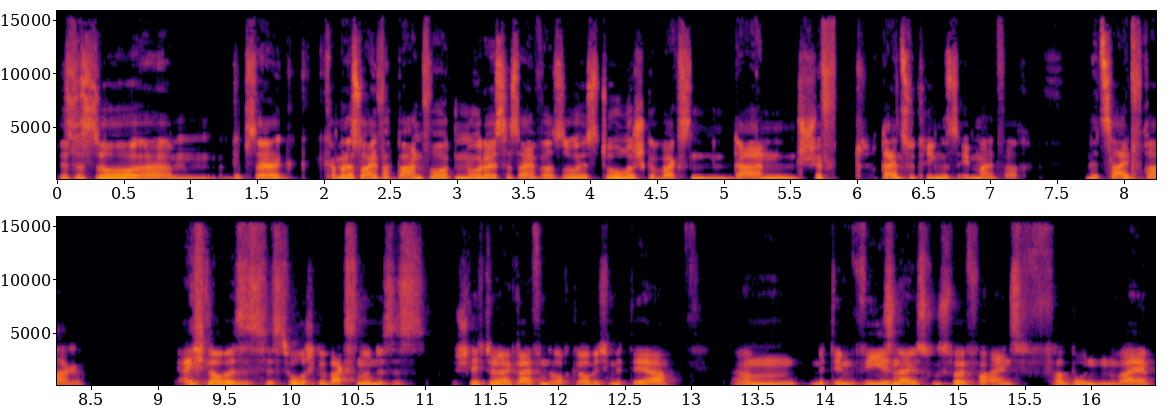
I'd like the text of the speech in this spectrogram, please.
Ist es so, ähm, gibt's da, kann man das so einfach beantworten oder ist das einfach so historisch gewachsen, da einen Shift reinzukriegen, ist eben einfach eine Zeitfrage? Ja, ich glaube, es ist historisch gewachsen und es ist schlicht und ergreifend auch, glaube ich, mit der ähm, mit dem Wesen eines Fußballvereins verbunden, weil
